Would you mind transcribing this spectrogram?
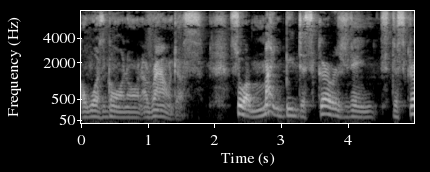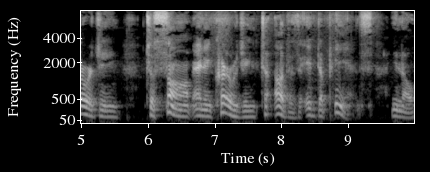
of what's going on around us. So it might be discouraging, discouraging to some and encouraging to others. It depends, you know.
